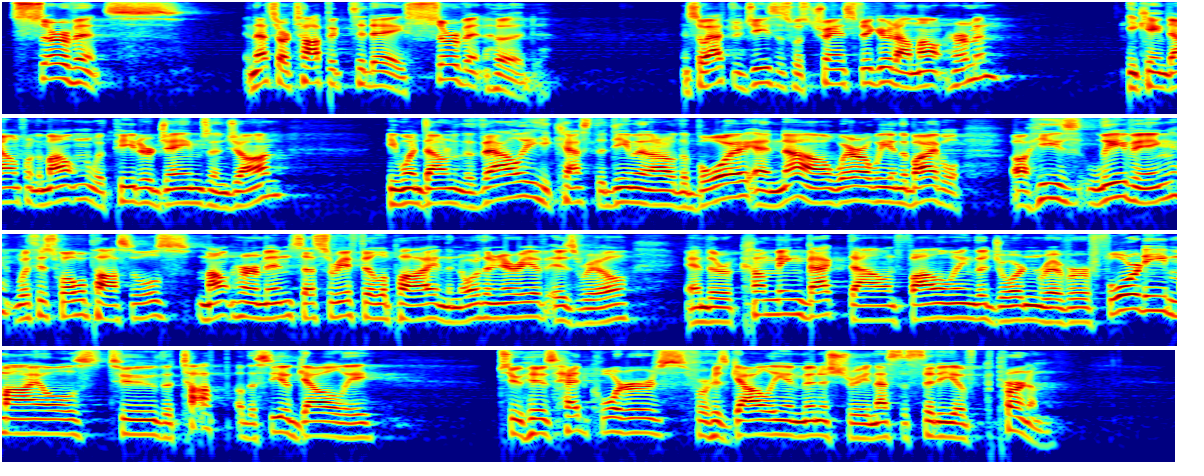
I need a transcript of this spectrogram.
servants. And that's our topic today servanthood. And so, after Jesus was transfigured on Mount Hermon, he came down from the mountain with Peter, James, and John. He went down in the valley, he cast the demon out of the boy, and now, where are we in the Bible? Uh, he's leaving with his 12 apostles, Mount Hermon, Caesarea Philippi, in the northern area of Israel, and they're coming back down following the Jordan River 40 miles to the top of the Sea of Galilee to his headquarters for his Galilean ministry, and that's the city of Capernaum.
